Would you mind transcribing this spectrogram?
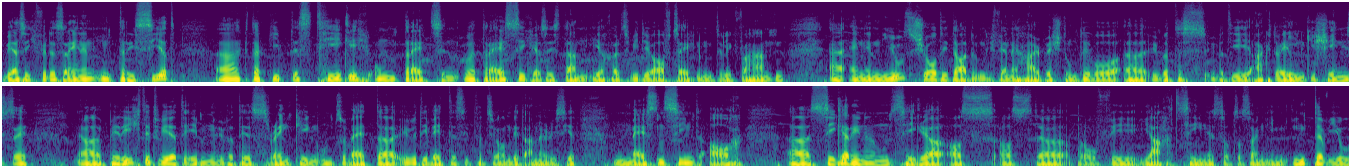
Wer sich für das Rennen interessiert, da gibt es täglich um 13.30 Uhr, also ist dann eher als Videoaufzeichnung natürlich vorhanden, äh, eine News-Show, die dauert ungefähr eine halbe Stunde, wo äh, über, das, über die aktuellen Geschehnisse berichtet wird, eben über das Ranking und so weiter, über die Wettersituation wird analysiert und meistens sind auch Seglerinnen und Segler aus, aus der Profi-Yacht-Szene sozusagen im Interview,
